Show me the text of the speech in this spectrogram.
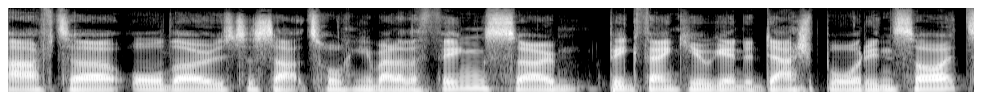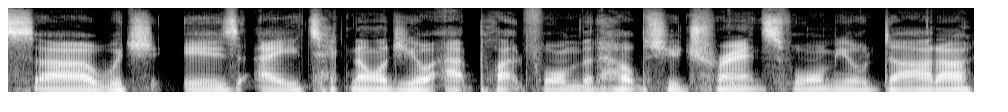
after all those to start talking about other things. So big thank you again to Dashboard Insights, uh, which is a technology or app platform that helps you transform your data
